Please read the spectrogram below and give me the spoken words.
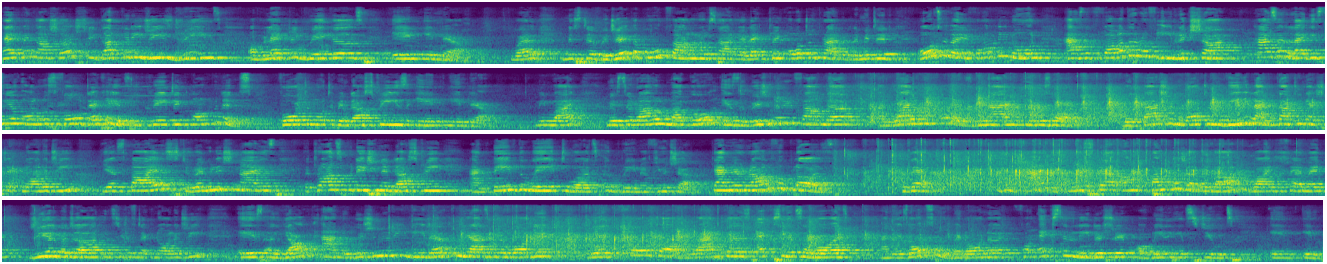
helping usher Sri Gadkari ji's dreams of electric vehicles in India. Well, Mr. Vijay Kapoor, founder of Saera Electric Auto Private Limited, also very fondly known as the father of e-rickshaw, has a legacy of almost four decades in creating confidence for automotive industries in India. Meanwhile, Mr. Rahul Maggo is the visionary founder and driving force behind e With passion for automobile and cutting-edge technology, he aspires to revolutionize the transportation industry and pave the way towards a greener future. Can we have a round of applause to them? And Mr. Pankaj Agarwal, Vice Chairman, GL Bajaj Institute of Technology, is a young and visionary leader. He has been awarded with four top rankers, excellence awards, and he has also been honored for excellent leadership of leading institutes in India.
